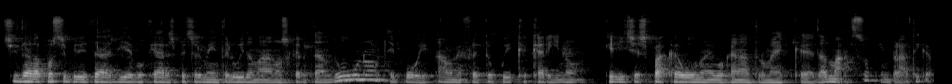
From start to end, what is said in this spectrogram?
ci dà la possibilità di evocare specialmente lui da mano scartando uno e poi ha un effetto quick carino che dice spacca uno e evoca un altro Mac dal mazzo in pratica.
